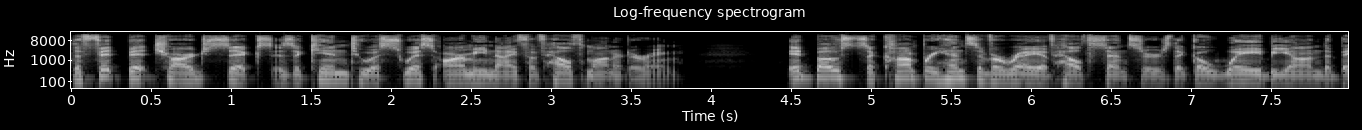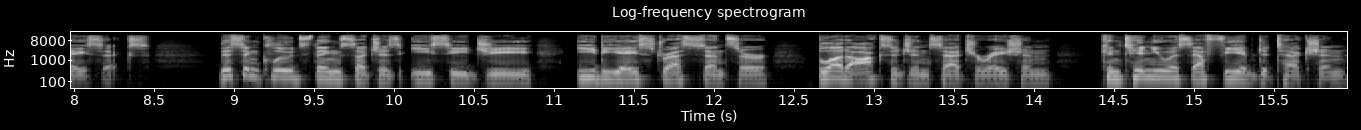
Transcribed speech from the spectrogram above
the Fitbit Charge 6 is akin to a Swiss Army knife of health monitoring. It boasts a comprehensive array of health sensors that go way beyond the basics. This includes things such as ECG, EDA stress sensor, blood oxygen saturation, continuous AFib detection,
